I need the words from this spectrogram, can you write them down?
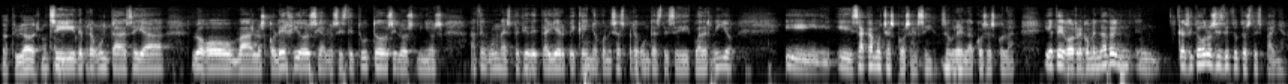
de actividades, ¿no? Sí, de preguntas. Ella luego va a los colegios y a los institutos y los niños hacen una especie de taller pequeño con esas preguntas de ese cuadernillo. y, y saca muchas cosas, sí, sobre el acoso escolar. Y ya te digo, recomendado en, en casi todos los institutos de España.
